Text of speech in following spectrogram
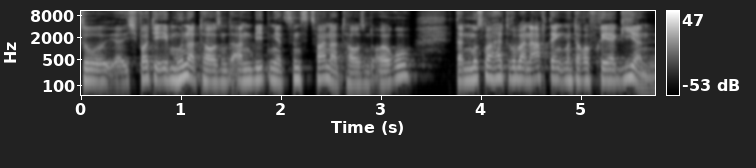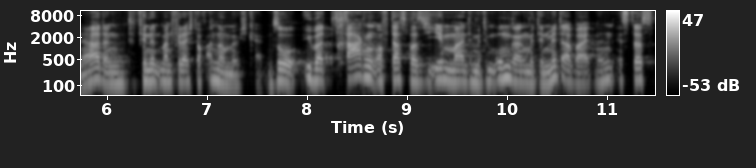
so, ich wollte dir eben 100.000 anbieten, jetzt sind es 200.000 Euro, dann muss man halt drüber nachdenken und darauf reagieren. Ja, dann findet man vielleicht auch andere Möglichkeiten. So, übertragen auf das, was ich eben meinte mit dem Umgang mit den Mitarbeitenden, ist das,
